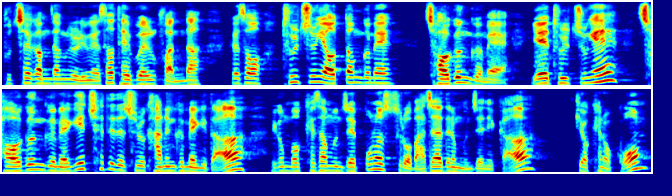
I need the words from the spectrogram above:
부채 감당률을 이용해서 대부액을 구한다. 그래서 둘 중에 어떤 금액? 적은 금액. 얘 둘 중에 적은 금액이 최대 대출 가능 금액이다. 이건 뭐 계산 문제 보너스로 맞아야 되는 문제니까 기억해 놓고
